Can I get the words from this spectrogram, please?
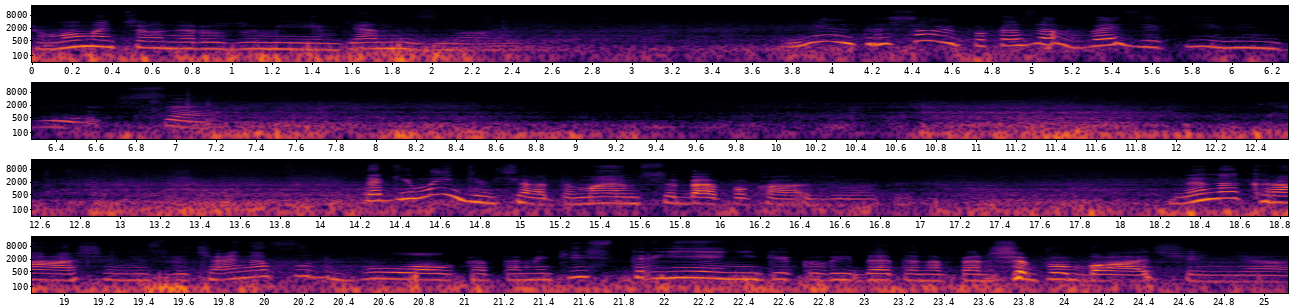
Чому ми цього не розуміємо, я не знаю. І він прийшов і показав весь, який він є. Все. Так і ми, дівчата, маємо себе показувати. Не накрашені, звичайна футболка, там якісь треніки, коли йдете на перше побачення.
